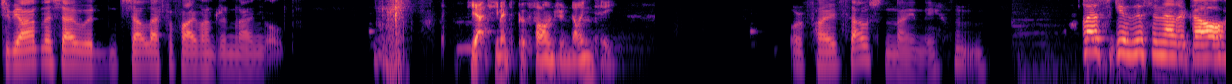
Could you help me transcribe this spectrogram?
To be honest, I would sell that for 509 gold. He actually meant to put 490. Or 5090. Hmm. Let's give this another go.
